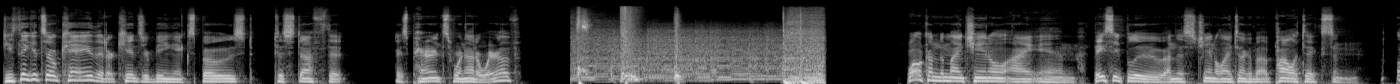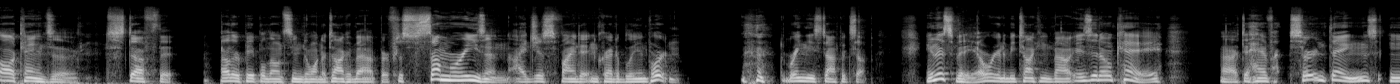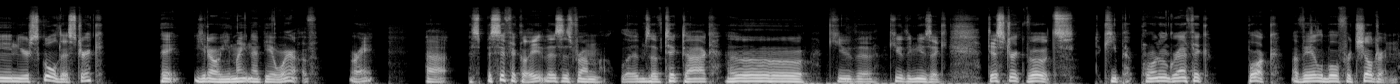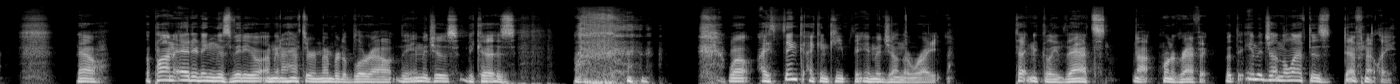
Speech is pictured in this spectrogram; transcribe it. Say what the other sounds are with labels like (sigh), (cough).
Do you think it's okay that our kids are being exposed to stuff that as parents we're not aware of? Welcome to my channel. I am Basic Blue. On this channel, I talk about politics and all kinds of stuff that other people don't seem to want to talk about, but for some reason, I just find it incredibly important (laughs) to bring these topics up. In this video, we're going to be talking about is it okay uh, to have certain things in your school district that you know you might not be aware of, right? Uh, specifically, this is from Libs of TikTok. Oh, cue the cue the music. District votes to keep pornographic book available for children. Now, upon editing this video, I'm going to have to remember to blur out the images because, (laughs) well, I think I can keep the image on the right. Technically, that's not pornographic, but the image on the left is definitely.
